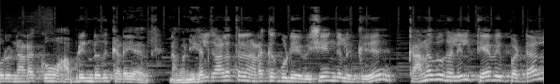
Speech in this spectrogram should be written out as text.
ஒரு நடக்கும் அப்படின்றது கிடையாது. நம்ம நிகழ்காலத்தில் நடக்கக்கூடிய விஷயங்களுக்கு கனவுகளில் தேவைப்பட்டால்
